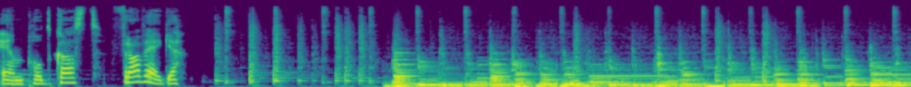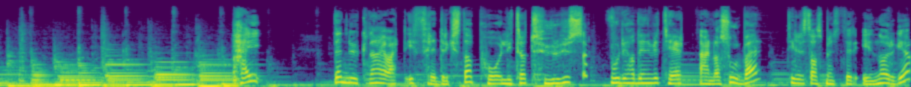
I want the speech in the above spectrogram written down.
En podkast fra VG. Hei! Denne uken har jeg vært i Fredrikstad på Litteraturhuset, hvor de hadde invitert Erna Solberg, tidligere statsminister i Norge,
